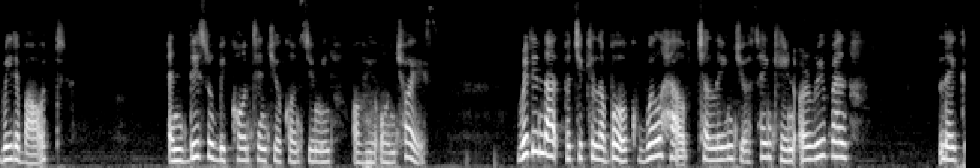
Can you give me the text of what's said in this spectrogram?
read about and this will be content you're consuming of your own choice. Reading that particular book will help challenge your thinking or even like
